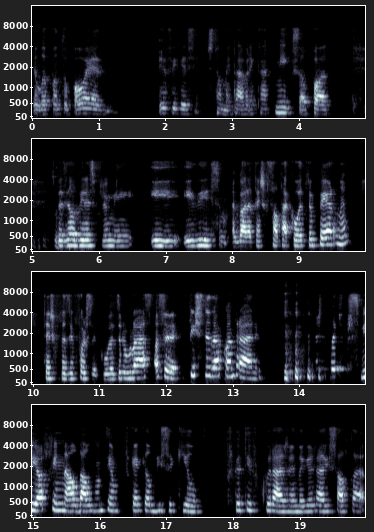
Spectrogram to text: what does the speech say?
ele apontou para o Ed. Eu fiquei assim, este homem está a brincar comigo, só pode. Depois ele vira-se para mim e, e disse-me, agora tens que saltar com a outra perna, tens que fazer força com o outro braço. Ou seja, fiz tudo ao contrário. Mas depois percebi ao final de algum tempo porque é que ele disse aquilo. Porque eu tive coragem de agarrar e saltar.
